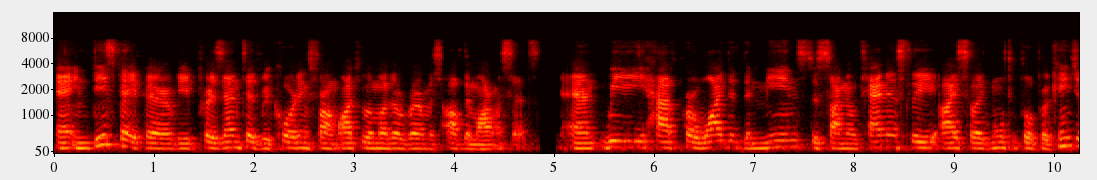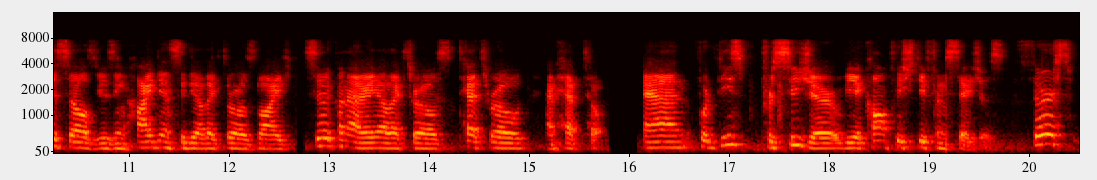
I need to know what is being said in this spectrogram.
And in this paper, we presented recordings from oculomotor vermis of the marmosets. And we have provided the means to simultaneously isolate multiple Purkinje cells using high density electrodes like silicon array electrodes, tetrode, and heptode. And for this procedure, we accomplished different stages. First,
